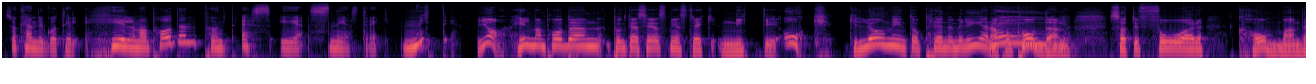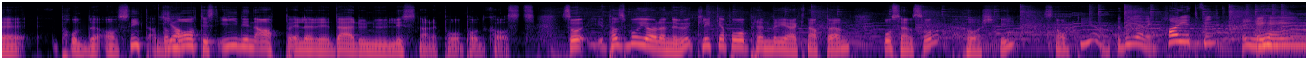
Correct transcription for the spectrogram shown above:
så kan du gå till hilmanpodden.se 90. Ja, hillmanpodden.se 90 och glöm inte att prenumerera Nej. på podden så att du får kommande poddavsnitt automatiskt i din app eller där du nu lyssnar på podcasts. Så passa på att göra det nu, klicka på prenumerera-knappen och sen så hörs vi snart igen. Och det gör vi. Ha det jättefint. Hej, hej. hej. hej.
